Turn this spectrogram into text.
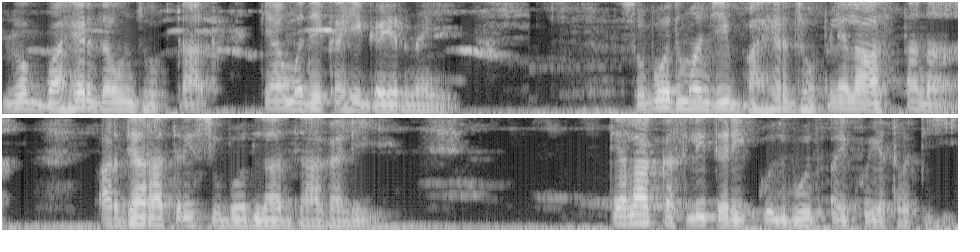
लोक बाहेर जाऊन झोपतात त्यामध्ये काही गैर नाही. सुबोध मांजी बाहेर झोपलेला असताना अर्ध्या रात्री सुबोधला जाग आली. त्याला कसली तरी कुजबूज ऐकू येत होती.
